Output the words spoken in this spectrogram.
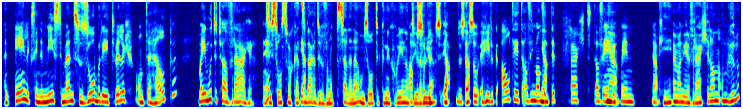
En eigenlijk zijn de meeste mensen zo bereidwillig om te helpen maar je moet het wel vragen. Hè? Dus soms wat kwetsbaar ja. durven opstellen, hè? om zo te kunnen groeien natuurlijk. Absoluut, ja. Dus dat zo, geef ik altijd als iemand een tip vraagt. Dat is eigenlijk mijn... Ja. En wanneer vraag je dan om hulp?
